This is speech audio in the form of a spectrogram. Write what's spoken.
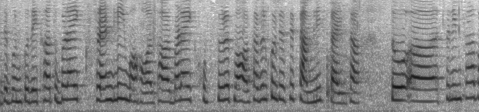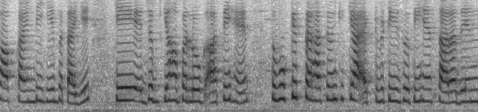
जब उनको देखा तो बड़ा एक फ्रेंडली माहौल था और बड़ा एक खूबसूरत माहौल था बिल्कुल जैसे फैमिली स्टाइल था। तो आ, सलीम साहब आप काइंडली ये बताइए कि जब यहाँ पर लोग आते हैं तो वो किस तरह से उनकी क्या एक्टिविटीज़ होती हैं सारा दिन?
